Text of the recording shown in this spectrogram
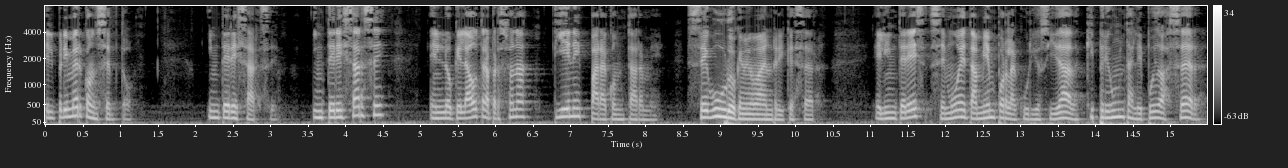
el primer concepto, interesarse. Interesarse en lo que la otra persona tiene para contarme. Seguro que me va a enriquecer. El interés se mueve también por la curiosidad. ¿Qué preguntas le puedo hacer?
